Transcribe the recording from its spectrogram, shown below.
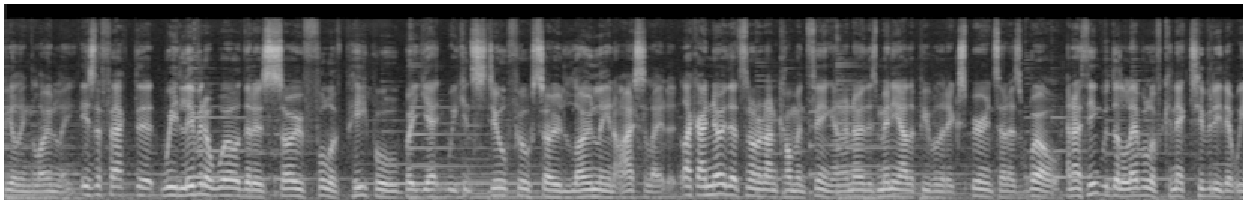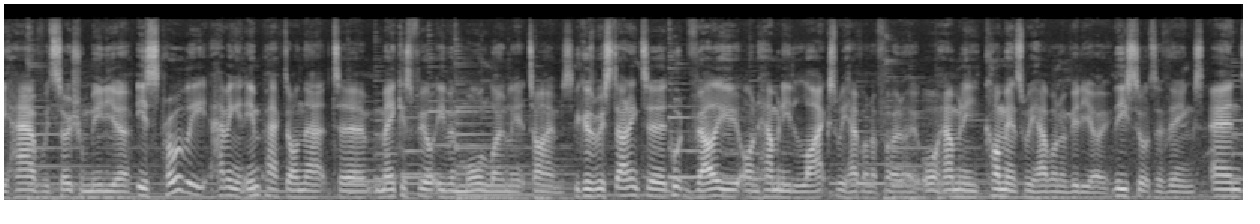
feeling lonely, is the fact that we live in a world that is so full of people, but yet we can still feel so lonely and isolated. Like I know that's not an uncommon thing and I know there's many other people that experience that as well. And I think with the level of connectivity that we have with social media is probably having an impact on that to make us feel even more lonely at times because we're starting to put value on how many likes we have on a photo or how many comments we have on a video, these sorts of things. And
